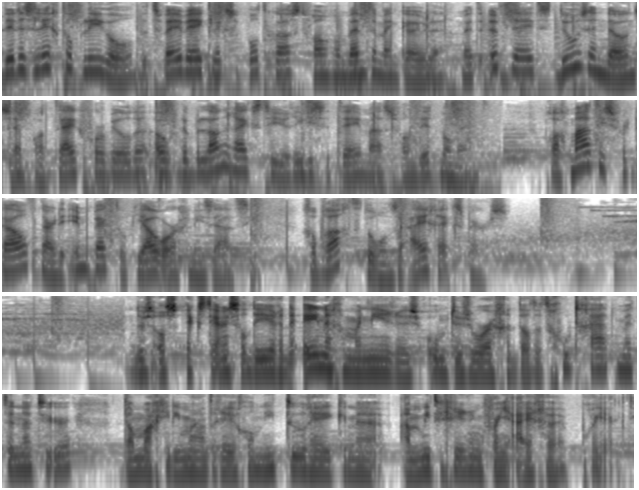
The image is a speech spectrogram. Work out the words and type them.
Dit is Licht op Legal, de tweewekelijkse podcast van Van Bentem en Keulen. Met updates, do's en don'ts en praktijkvoorbeelden over de belangrijkste juridische thema's van dit moment. Pragmatisch vertaald naar de impact op jouw organisatie. Gebracht door onze eigen experts. Dus als extern salderen de enige manier is om te zorgen dat het goed gaat met de natuur, dan mag je die maatregel niet toerekenen aan mitigering van je eigen project.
